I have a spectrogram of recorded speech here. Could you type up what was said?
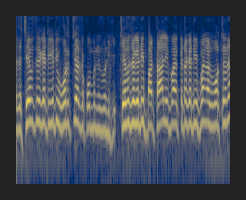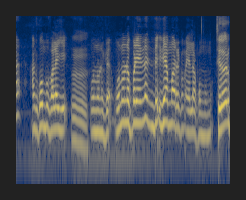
அதை செவத்தில் கட்டி கட்டி உரைச்சி அந்த கொம்பு இது பண்ணிக்கு செவத்தில் கட்டி தாலி பா கிட்ட கட்டியிருப்பாங்க அது உரைச்சோன்னா அந்த கொம்பு வளையி. ம். ஒன்று ஒன்றுக்கு ஒன்று ஒன்று படி இருந்தால் இந்த இதே மாதிரி இருக்கும் எல்லா கொம்பும். சில பேர்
